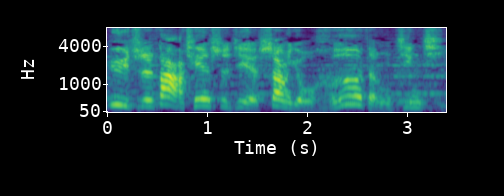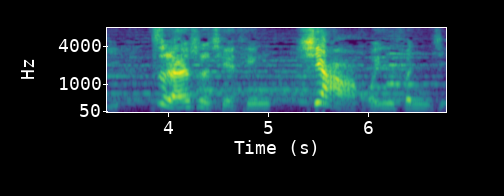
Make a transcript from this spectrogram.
欲知大千世界尚有何等惊奇，自然是且听下回分解。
